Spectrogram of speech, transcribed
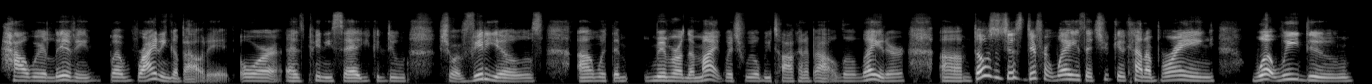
how we're living, but writing about it? Or as Penny said, you can do short videos um, with the member of the mic, which we'll be talking about a little later. Um, those are just different ways that you can kind of bring what we do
